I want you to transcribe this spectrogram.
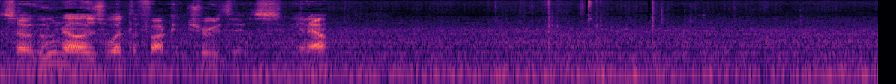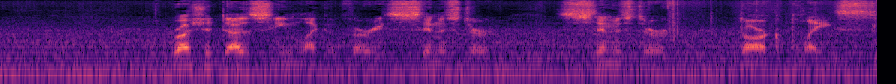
So who knows what the fucking truth is, you know? Russia does seem like a very sinister, sinister, dark place.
